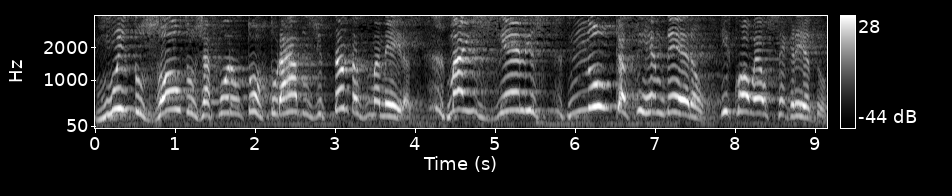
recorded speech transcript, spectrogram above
muitos outros já foram torturados de tantas maneiras, mas eles nunca se renderam. E qual é o segredo?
